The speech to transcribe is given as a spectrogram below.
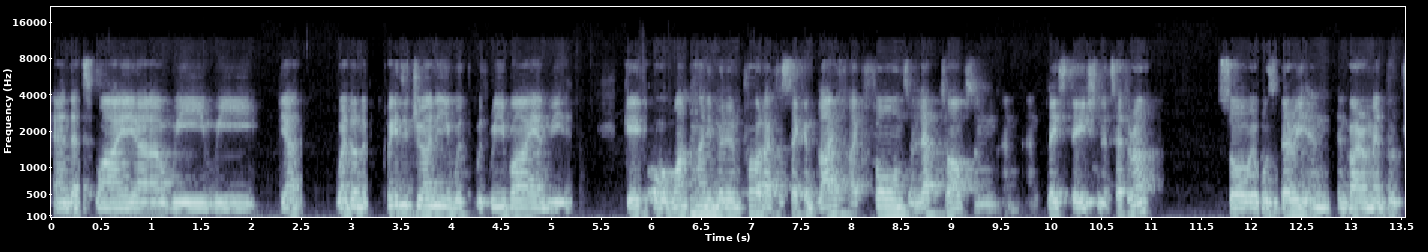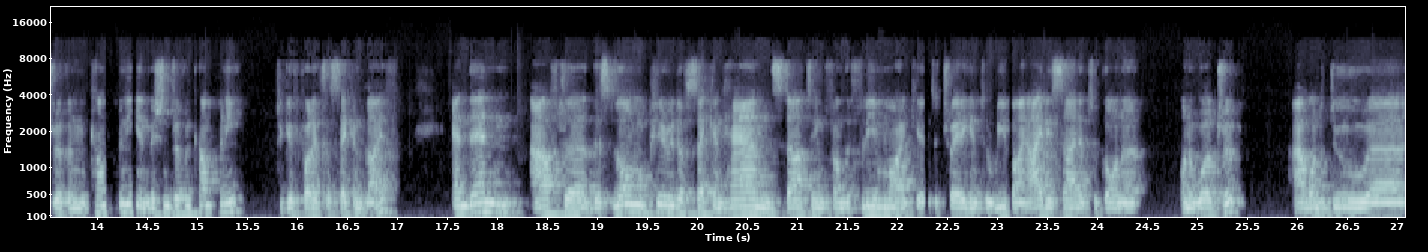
and that's why uh, we we yeah went on a crazy journey with with Rebuy, and we gave over 100 million products a second life, like phones and laptops and, and, and PlayStation, etc. So it was a very en- environmental-driven company and mission-driven company to give products a second life. And then after this long period of secondhand, starting from the flea market to trading into rebuy, I decided to go on a on a world trip. I want to do uh,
